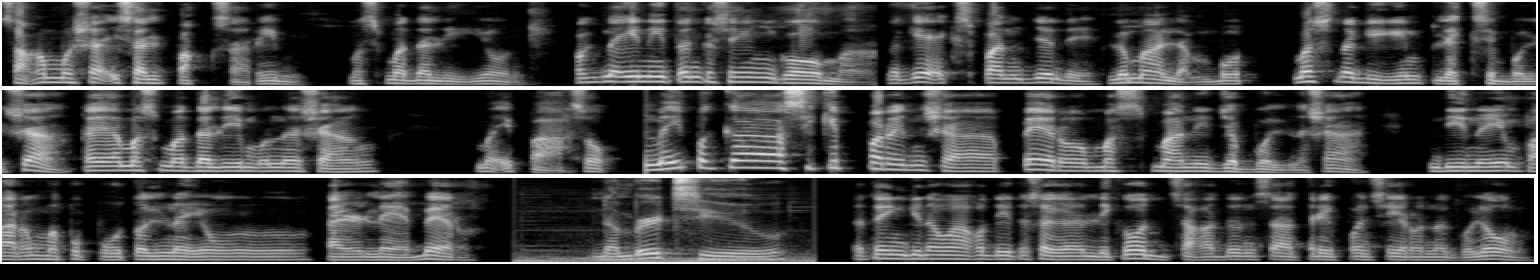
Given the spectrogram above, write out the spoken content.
saka mo siya isalpak sa rim. Mas madali yun. Pag nainitan kasi yung goma, nag expand yan eh, lumalambot. Mas nagiging flexible siya. Kaya mas madali mo na siyang maipasok. May pagkasikip pa rin siya, pero mas manageable na siya. Hindi na yung parang mapuputol na yung tire lever. Number two, Ito yung ginawa ko dito sa likod, saka dun sa 3.0 na gulong.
